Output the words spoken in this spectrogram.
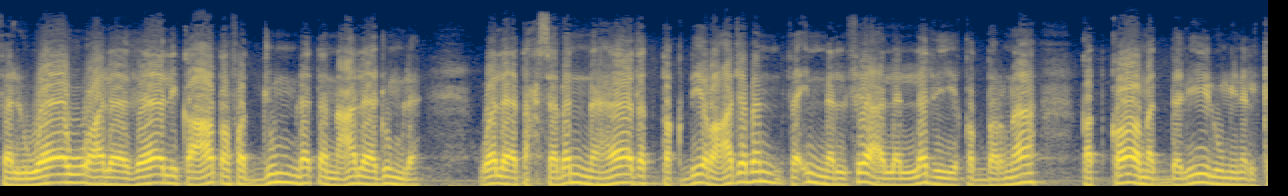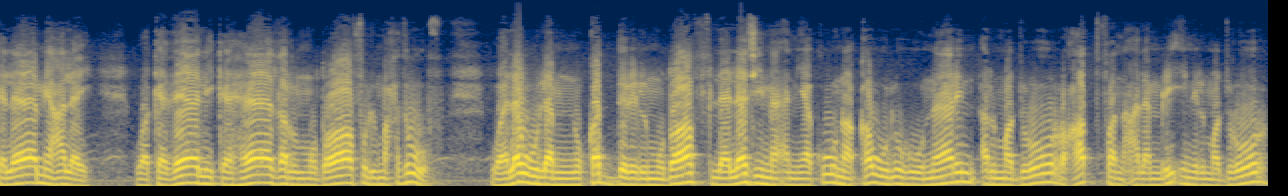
فالواو على ذلك عطفت جملة على جملة. ولا تحسبن هذا التقدير عجبا فإن الفعل الذي قدرناه قد قام الدليل من الكلام عليه. وكذلك هذا المضاف المحذوف. ولو لم نقدر المضاف للزم أن يكون قوله نار المجرور عطفا على امرئ المجرور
